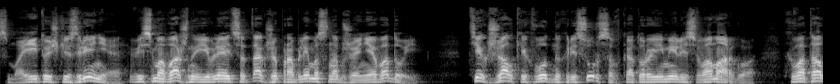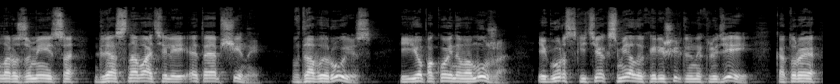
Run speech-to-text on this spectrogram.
с моей точки зрения, весьма важной является также проблема снабжения водой. Тех жалких водных ресурсов, которые имелись в Амарго, хватало, разумеется, для основателей этой общины, вдовы Руис, ее покойного мужа, и горстки тех смелых и решительных людей, которые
